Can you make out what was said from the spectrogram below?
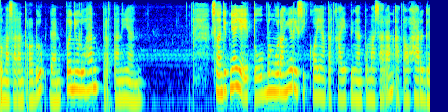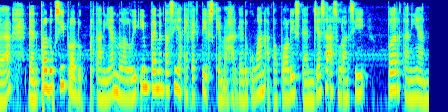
pemasaran produk, dan penyuluhan pertanian. Selanjutnya yaitu mengurangi risiko yang terkait dengan pemasaran atau harga dan produksi produk pertanian melalui implementasi yang efektif skema harga dukungan atau polis dan jasa asuransi pertanian.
